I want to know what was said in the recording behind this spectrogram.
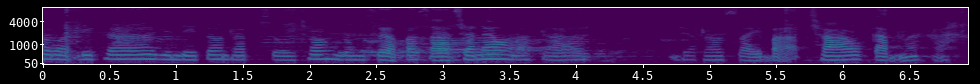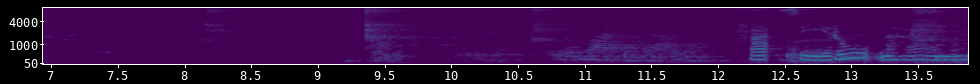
สวัสดีค่ะ ยินดีต้อนรับสู่ช่องลุงเสือภาษาชาแนลนะคะ เดี๋ยวเราใส่บาตรเช้ากันนะคะ พระสี่รูปนะคะวันนี้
